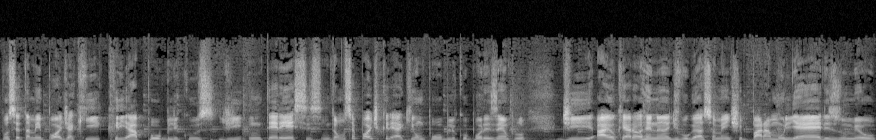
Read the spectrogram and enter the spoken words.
você também pode aqui criar públicos de interesses. Então você pode criar aqui um público, por exemplo, de, ah, eu quero Renan divulgar somente para mulheres o meu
